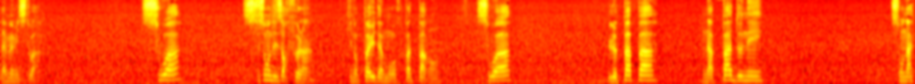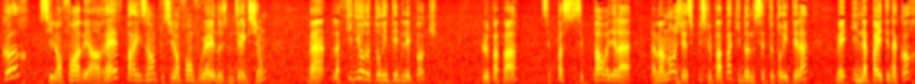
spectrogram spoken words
la même histoire. Soit ce sont des orphelins qui n'ont pas eu d'amour, pas de parents, soit le papa n'a pas donné son accord, si l'enfant avait un rêve par exemple, ou si l'enfant voulait aller dans une direction, ben, la figure d'autorité de l'époque, le papa, c'est pas, c'est pas on va dire la, la maman, je dirais c'est plus le papa qui donne cette autorité-là, mais il n'a pas été d'accord,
